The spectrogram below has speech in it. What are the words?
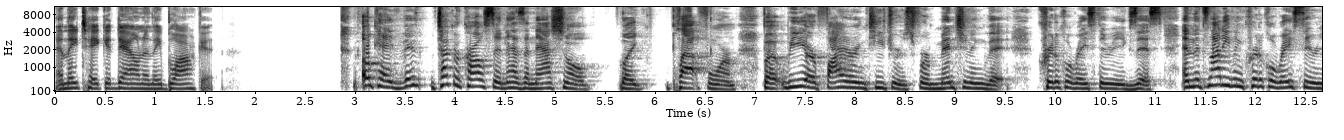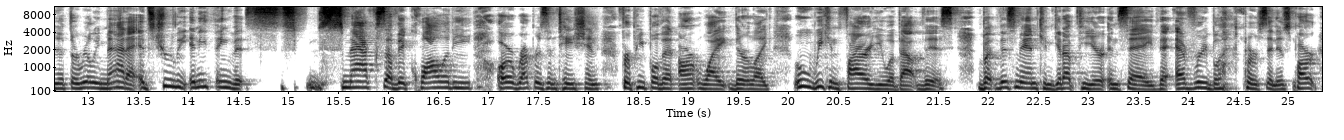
and they take it down and they block it. Okay, this, Tucker Carlson has a national like platform, but we are firing teachers for mentioning that critical race theory exists. And it's not even critical race theory that they're really mad at. It's truly anything that s- smacks of equality or representation for people that aren't white. They're like, ooh, we can fire you about this. But this man can get up here and say that every black person is part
